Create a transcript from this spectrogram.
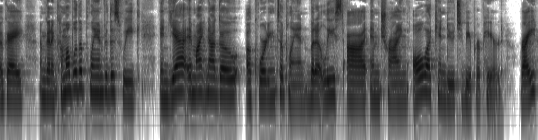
Okay. I'm going to come up with a plan for this week. And yeah, it might not go according to plan, but at least I am trying all I can do to be prepared, right?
